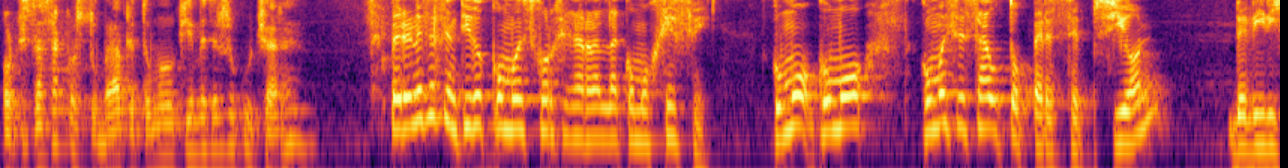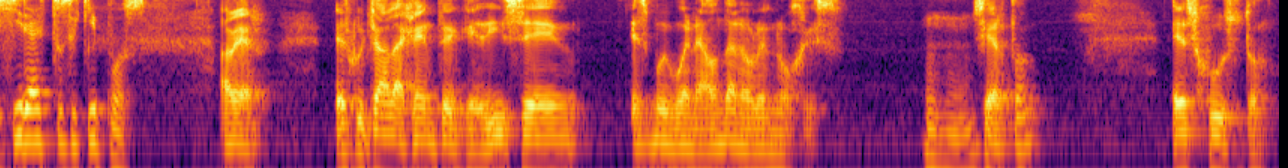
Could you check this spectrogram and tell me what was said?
Porque estás acostumbrado a que todo el mundo quiere meter su cuchara. Pero en ese sentido, ¿cómo es Jorge Garralda como jefe? ¿Cómo, cómo, cómo es esa autopercepción de dirigir a estos equipos? A ver, he escuchado a la gente que dice, es muy buena onda, no le enojes. ¿Cierto? Es justo.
